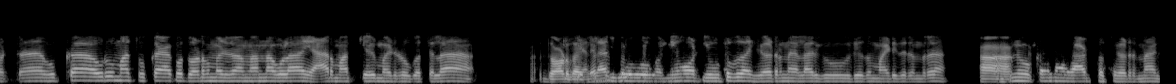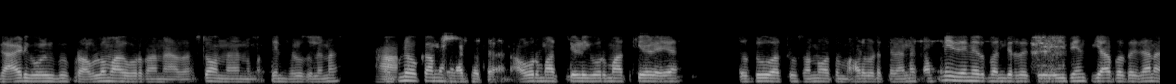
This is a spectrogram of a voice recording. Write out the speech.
ಒಟ್ಟು ಹುಕ್ಕ ಅವರು ಮತ್ತೆ ಹುಕ್ಕ ಯಾಕೋ ದೊಡ್ಡದು ಮಾಡಿರ ನನ್ನಗಳ ಯಾರು ಮಾತು ಕೇಳಿ ಮಾಡಿರೋ ಗೊತ್ತಿಲ್ಲ. ಎಲ್ಲಾರಿಗೂ ನೀವು ಒಟ್ಟು ಯೂಟ್ಯೂಬ್ದಾಗ ನಾ ಎಲ್ಲಾರಿಗೂ ವಿಡಿಯೋದು ಮಾಡಿದ್ರಿ ಅಂದ್ರ ಹಾ. ಹಾ ನಾ ಗಾಡಿ ಸ್ವಲ್ಪ ಹೇಳ್ರಣ್ಣ ಗಾಡಿಗಳಿಗೆ ಪ್ರಾಬ್ಲಮ್ ಆಗ್ಬಾರ್ದು ನಾ ಅದಷ್ಟ ಒಂದ್ ನಾನು ಮತ್ತೇನ್ ಹೇಳುದಿಲ್ಲನ. ಹಾ. ಹುಕ್ಕ ಮೇಲೆ ಗಾಡಿ ಸ್ವಲ್ಪ ಅವ್ರ ಮಾತ್ ಕೇಳಿ ಇವ್ರ ಮಾತ್ ಕೇಳಿ ದೊಡ್ಡ ಆತು ಸಣ್ಣ ಆತು ಮಾಡ್ಬಿಡತ್ತೇಳಿ ಅಣ್ಣ ಕಂಪ್ನಿ ಏನಿರ್ ಬಂದಿರ್ತೈತಿ ಐದು ಇಂಚ್ ಗ್ಯಾಪ್ ಇರ್ತೈತಿ ಅಣ್ಣ.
